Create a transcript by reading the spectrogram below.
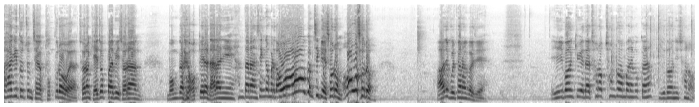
하기도 좀 제가 부끄러워요 저런 개족밥이 저랑 뭔가 어깨를 나란히 한다라는 생각만 해도 어 끔찍해. 소름. 어 소름. 아주 불편한 거지. 이번 기회에다 천억 청구 한번 해볼까요? 언니 천억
